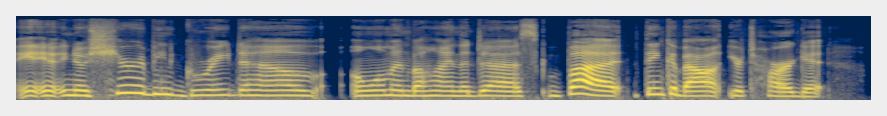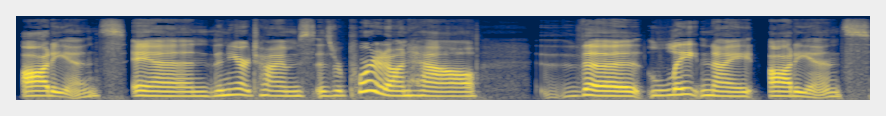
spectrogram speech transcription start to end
you know, sure, it'd be great to have a woman behind the desk, but think about your target audience. And the New York Times has reported on how the late night audience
